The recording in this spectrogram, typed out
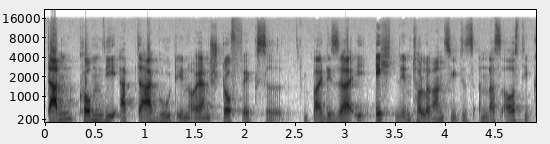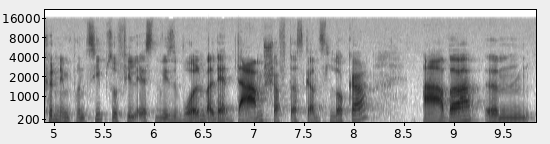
dann kommen die ab da gut in euren Stoffwechsel. Bei dieser echten Intoleranz sieht es anders aus. Die können im Prinzip so viel essen, wie sie wollen, weil der Darm schafft das ganz locker. Aber ähm,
